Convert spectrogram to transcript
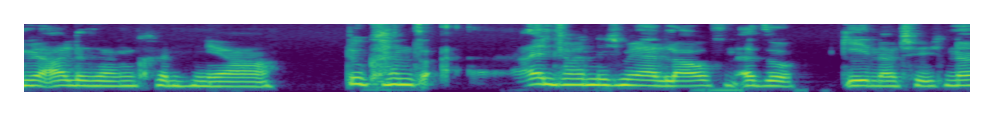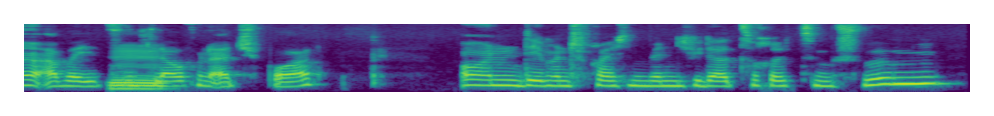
mir alle sagen könnten, ja, du kannst einfach nicht mehr laufen. Also gehen natürlich, ne, aber jetzt mhm. nicht laufen als Sport. Und dementsprechend bin ich wieder zurück zum Schwimmen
